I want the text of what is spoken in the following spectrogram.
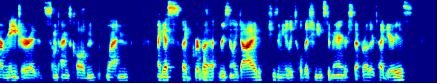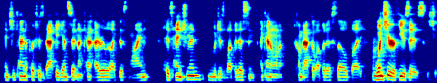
or major, as it's sometimes called in Latin, I guess uh, Agrippa recently died. She's immediately told that she needs to marry her stepbrother Tiberius, and she kind of pushes back against it. And I kind I really like this line. His henchman, which is Lepidus, and I kind of want to come back to Lepidus though. But when she refuses, she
